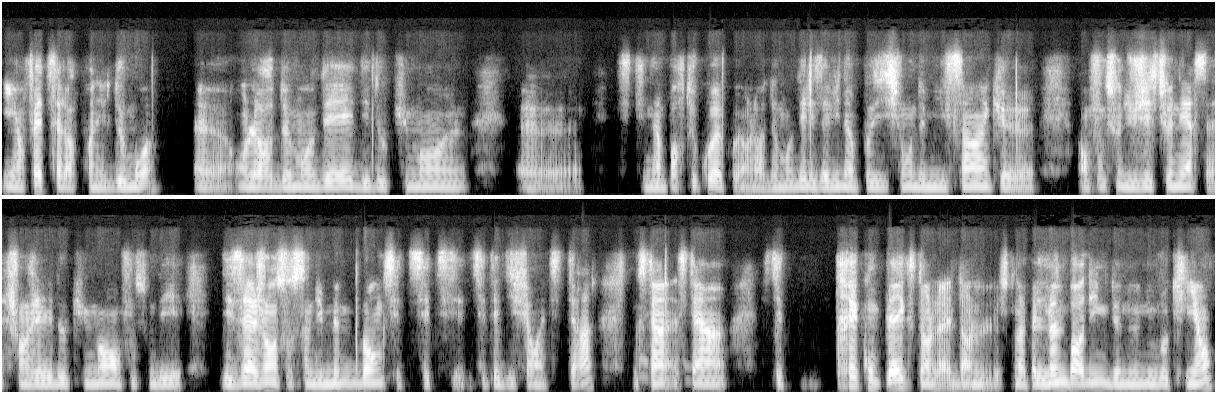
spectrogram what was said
et en fait, ça leur prenait deux mois. on leur demandait des documents c'était n'importe quoi, On leur demandait les avis d'imposition 2005. en fonction du gestionnaire, ça changeait les documents. En fonction des, agences au sein d'une même banque, c'était différent, etc. Donc, c'était très complexe dans, ce qu'on appelle l'onboarding de nos nouveaux clients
